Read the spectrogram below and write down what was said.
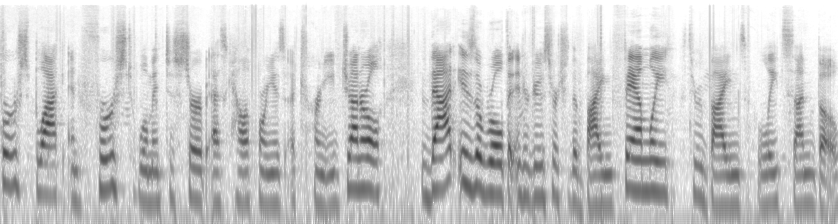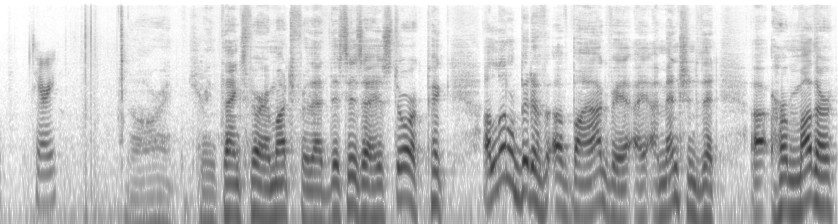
first black and first woman to serve as California's attorney general. That is a role that introduced her to the Biden family through Biden's late son, Beau. Terry? All right, Shireen, thanks very much for that. This is a historic pick. A little bit of, of biography. I, I, mentioned that uh, her mother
